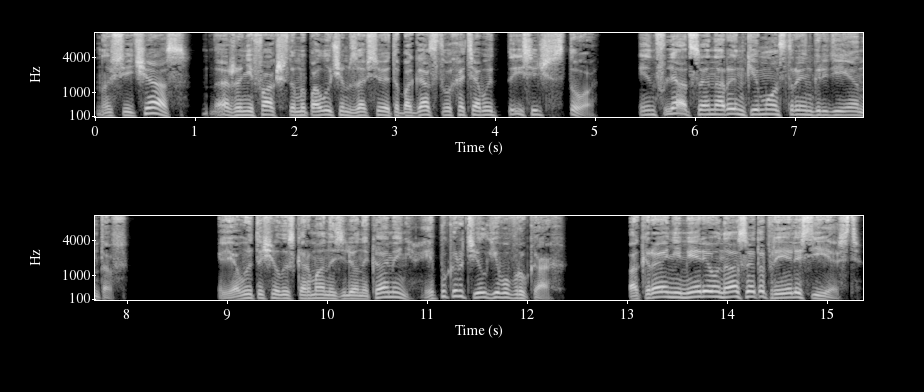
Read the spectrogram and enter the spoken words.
Но сейчас даже не факт, что мы получим за все это богатство хотя бы тысяч сто. Инфляция на рынке монстра ингредиентов. Я вытащил из кармана зеленый камень и покрутил его в руках. «По крайней мере, у нас эта прелесть есть»,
